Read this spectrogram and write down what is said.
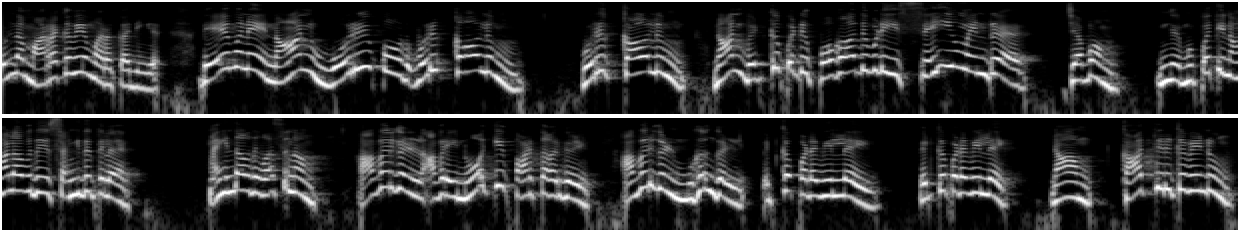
ஒன்றை மறக்கவே மறக்காதீங்க. தேவனே நான் ஒரு போது ஒரு காலம் ஒரு காலம் நான் வெட்கப்பட்டு போகாதபடி செய்யும் என்ற ஜெபம். இங்கே முப்பத்தி நாலாவது சங்கீதத்தில் ஐந்தாவது வசனம். அவர்கள் அவரை நோக்கி பார்த்தார்கள். அவர்கள் முகங்கள் வெட்கப்படவில்லை. வெட்கப்படவில்லை. நாம் காத்திருக்க வேண்டும்.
